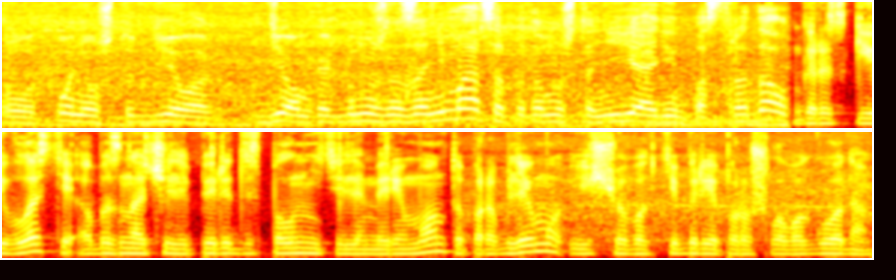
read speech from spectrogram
вот, понял, что дело, делом как бы нужно заниматься, потому что не я один пострадал. Городские власти обозначили перед исполнителями ремонта проблему еще в октябре прошлого года.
